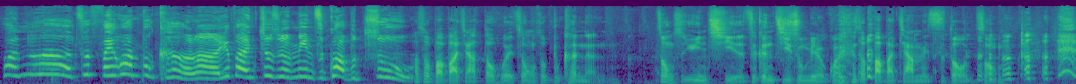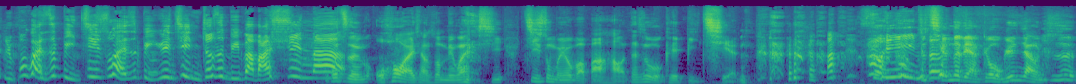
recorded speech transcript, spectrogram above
完了，这非换不可了，要不然就是有面子挂不住。他说：“爸爸夹都会中。”我说：“不可能。”这种是运气的，这跟技术没有关系。说爸爸家每次都有中，你不管是比技术还是比运气，你就是比爸爸逊呐、啊。我只能，我后来想说没关系，技术没有爸爸好，但是我可以比钱。所以呢，就签了两个，我跟你讲，就是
